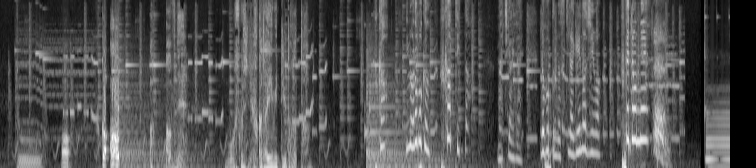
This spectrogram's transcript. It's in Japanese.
おふか、あ、あ、ぶね。もう少しで深田由美っていうとこだった。ふか今ロボくん、ふかって言った。間違いない。ロボくんの好きな芸能人は、ふかちゃんね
